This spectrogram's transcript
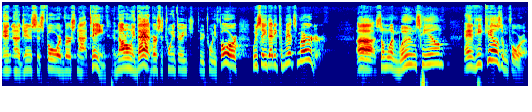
in uh, Genesis 4 and verse 19. And not only that, verses 23 through 24, we see that he commits murder. Uh, someone wounds him, and he kills him for it.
